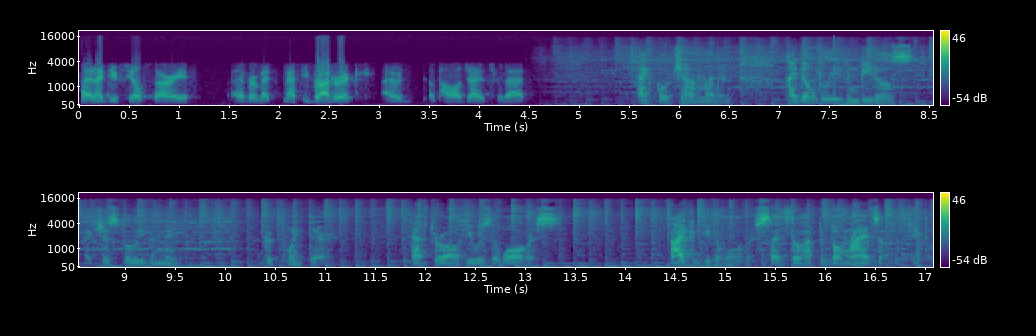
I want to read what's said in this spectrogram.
and I do feel sorry if I ever met Matthew Broderick. I would apologize for that. I quote John Lennon I don't believe in Beatles, I just believe in me. A good point there. After all, he was the walrus. I could be the walrus. I'd still have to bum rides off of people.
